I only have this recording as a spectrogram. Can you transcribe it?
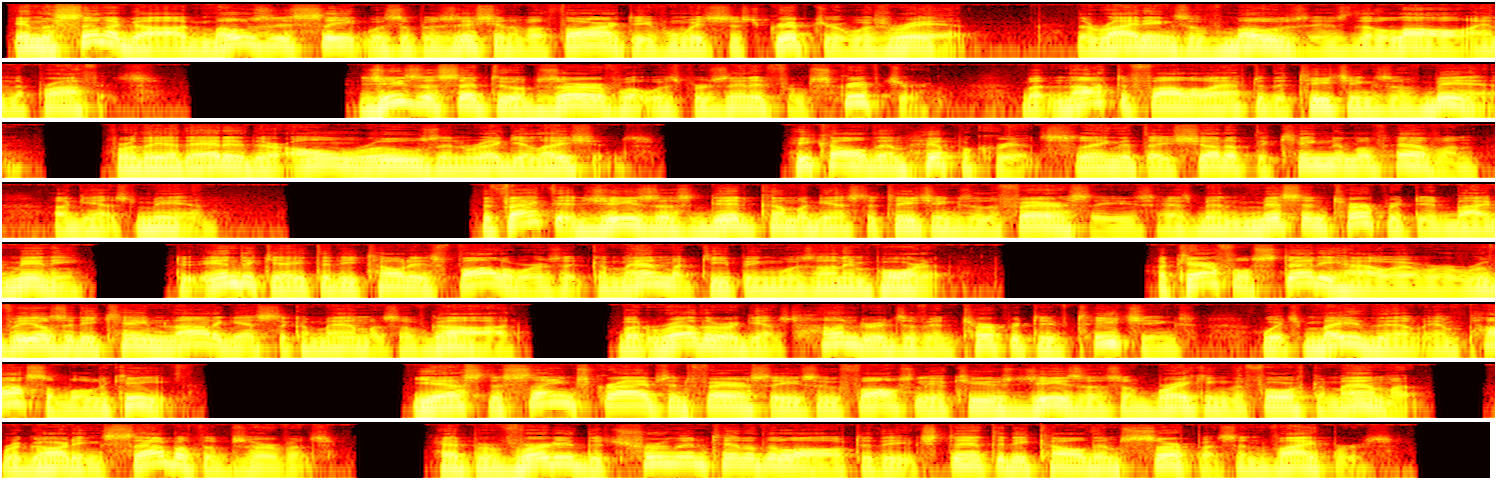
In the synagogue, Moses' seat was a position of authority from which the Scripture was read, the writings of Moses, the law, and the prophets. Jesus said to observe what was presented from Scripture, but not to follow after the teachings of men, for they had added their own rules and regulations. He called them hypocrites, saying that they shut up the kingdom of heaven against men. The fact that Jesus did come against the teachings of the Pharisees has been misinterpreted by many to indicate that he taught his followers that commandment keeping was unimportant. A careful study, however, reveals that he came not against the commandments of God, but rather against hundreds of interpretive teachings which made them impossible to keep. Yes, the same scribes and Pharisees who falsely accused Jesus of breaking the fourth commandment regarding Sabbath observance had perverted the true intent of the law to the extent that he called them serpents and vipers,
